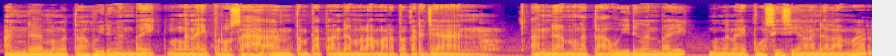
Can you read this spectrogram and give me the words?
Anda mengetahui dengan baik mengenai perusahaan tempat Anda melamar pekerjaan. Anda mengetahui dengan baik mengenai posisi yang Anda lamar.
